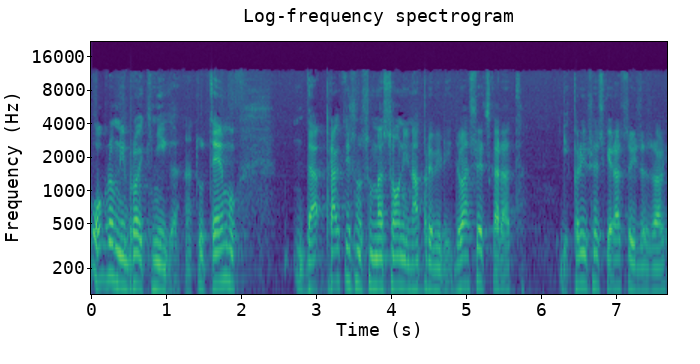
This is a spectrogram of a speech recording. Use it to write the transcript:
ogromni broj knjiga na tu temu da praktično su masoni napravili dva svjetska rata i prvi svjetski rat su izazvali.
